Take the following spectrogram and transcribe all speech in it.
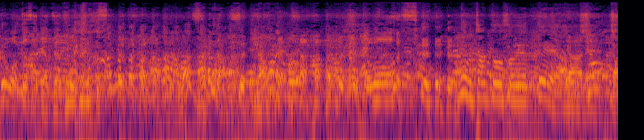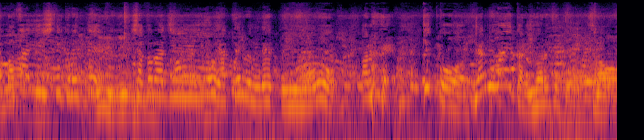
どうも田崎やってやってまず誰だ名前どうもでもちゃんとそうやってあの、紹介してくれて、シャトラジをやってるんでっていうのをあの、ね、結構やる前から言われててその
